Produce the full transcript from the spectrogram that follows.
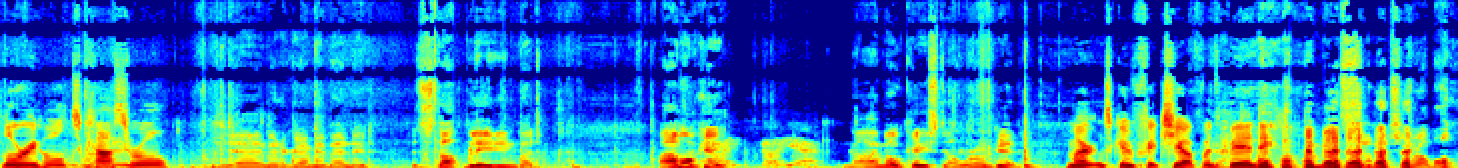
Lori Holt's casserole. Yeah, I better grab me a band-aid. It stopped bleeding, but I'm okay. Not yet. No, I'm okay still. We're all good. Martin's gonna fix you up with Band-Aid. I'm in so much trouble.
